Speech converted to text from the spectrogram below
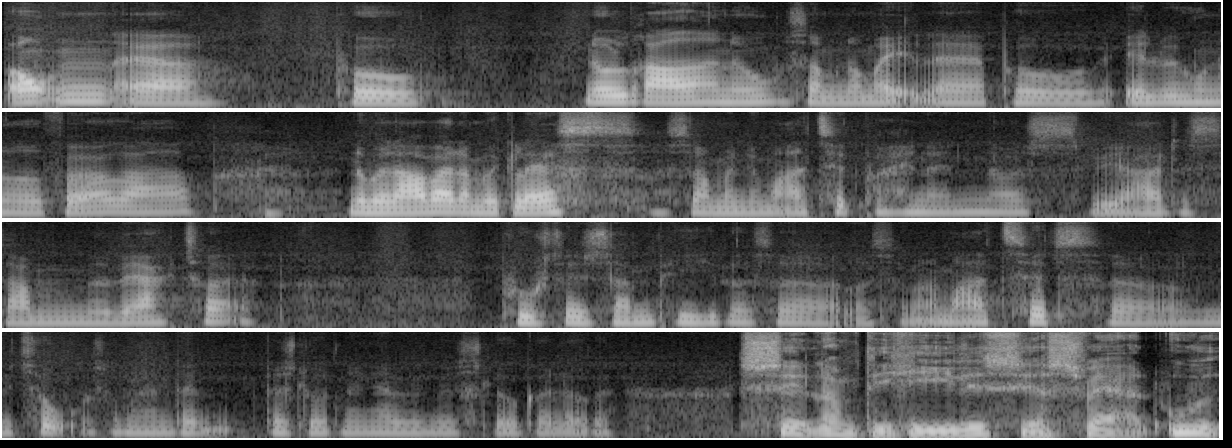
Ovnen er på 0 grader nu, som normalt er på 1140 grader. Når man arbejder med glas, så er man jo meget tæt på hinanden også. Vi har det samme værktøj, puster de samme piber, så, så man er meget tæt, så vi tog simpelthen den beslutning, at vi vil slukke og lukke. Selvom det hele ser svært ud,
